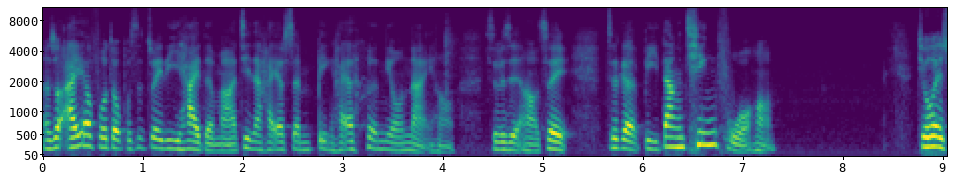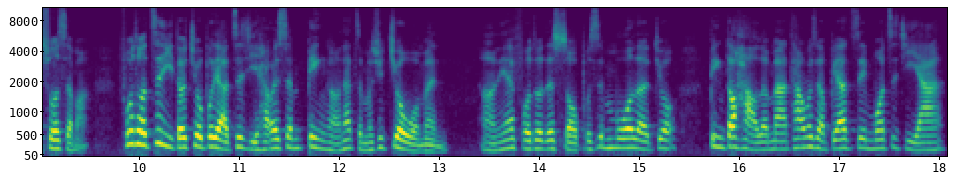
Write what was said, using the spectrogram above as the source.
他说：“哎呀，佛陀不是最厉害的吗？竟然还要生病，还要喝牛奶哈，是不是啊？”所以这个比当轻佛哈，就会说什么？佛陀自己都救不了自己，还会生病哈？他怎么去救我们？啊，你看佛陀的手不是摸了就病都好了吗？他为什么不要自己摸自己呀？啊，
